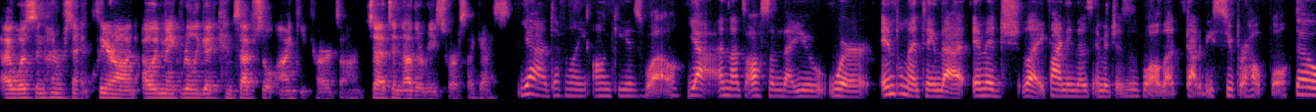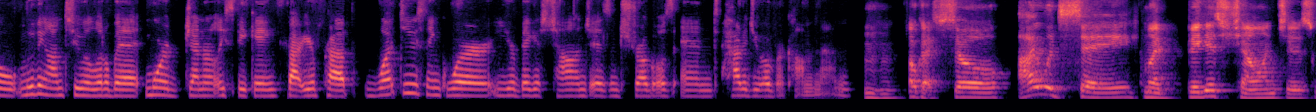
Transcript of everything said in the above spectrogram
I wasn't 100% clear on, I would make really good conceptual Anki cards on. So that's another resource, I guess. Yeah, definitely Anki as well. Yeah, and that's awesome that you were implementing that image, like finding those images as well. That's got to be super helpful. So moving on to a little bit more generally speaking about your prep, what do you think were your biggest challenges and struggles, and how did you overcome them? Mm-hmm. Okay, so I would say my biggest challenges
